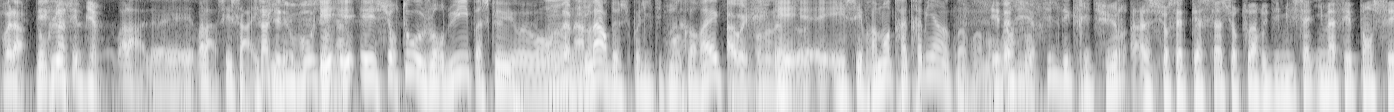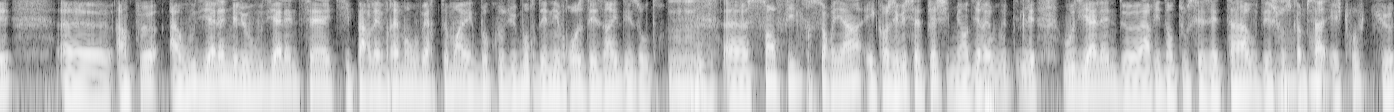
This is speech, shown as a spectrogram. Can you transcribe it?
Voilà. Et Donc ça, c'est bien. Voilà, le- voilà, c'est ça. Et Ça, c'est nouveau, Et, bien. et- et surtout aujourd'hui, parce que euh, on, en a marre de ce politiquement Voilà. correct. Ah oui, on en a et, besoin. et- et c'est vraiment très très bien, quoi. vraiment. Et dans son style d'écriture, euh, sur cette pièce-là, surtout à Rudy Milstein, il m'a fait penser euh, un peu à Woody Allen, mais le Woody Allen, qui parlait vraiment ouvertement avec beaucoup d'humour des névroses des uns et des autres, Mhm. Euh, sans filtre, sans rien. Et quand j'ai vu cette pièce, me on dirait Woody, Woody Allen de Harry dans tous ses états ou des choses comme ça. Et je trouve que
